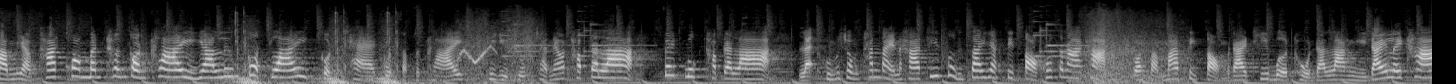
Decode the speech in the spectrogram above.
ถ้าไม่อยากพลาดความบันเทิงก่อนใคร อย่าลืมกดไลค์ กดแชร์ กด Subscribe ที่ YouTube Channel ทับดารา Facebook ทับดาราและคุณผู้ชมท่านไหนนะคะ ที่สนใจอยากติดต่อโฆษณาค่ะ ก็สามารถติดต่อมาได้ที่เบอร์โทรด้านล่างนี้ได้เลยค่ะ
